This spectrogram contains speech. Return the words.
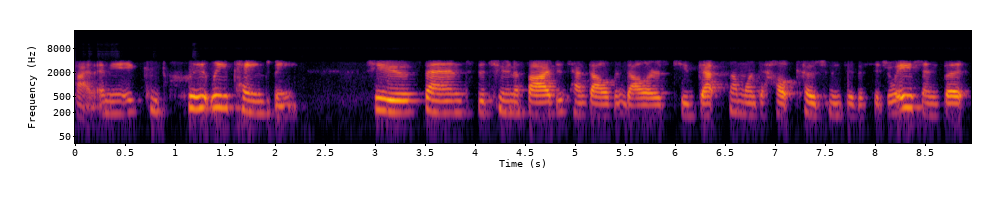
time. I mean, it completely pained me to spend the tune of five to ten thousand dollars to get someone to help coach me through the situation. But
